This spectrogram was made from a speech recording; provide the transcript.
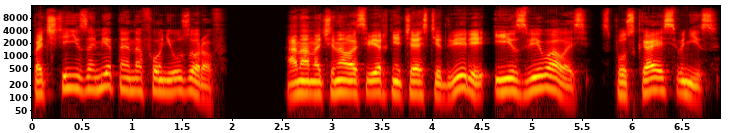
почти незаметная на фоне узоров. Она начиналась с верхней части двери и извивалась, спускаясь вниз.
